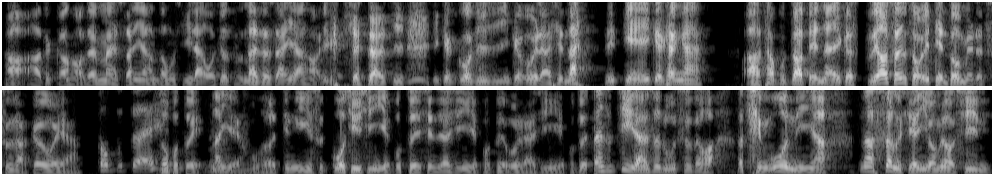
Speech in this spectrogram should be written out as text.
啊，他就刚好在卖三样东西，来，我就只卖这三样哈，一个现在心，一个过去心，一个未来心，来，你点一个看看。啊，他不知道点哪一个，只要伸手一点都没得吃了，各位啊，都不对，都不对，那也符合经义，是过去心也不对，现在心也不对，未来心也不对。但是既然是如此的话，那请问你啊，那圣贤有没有心？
